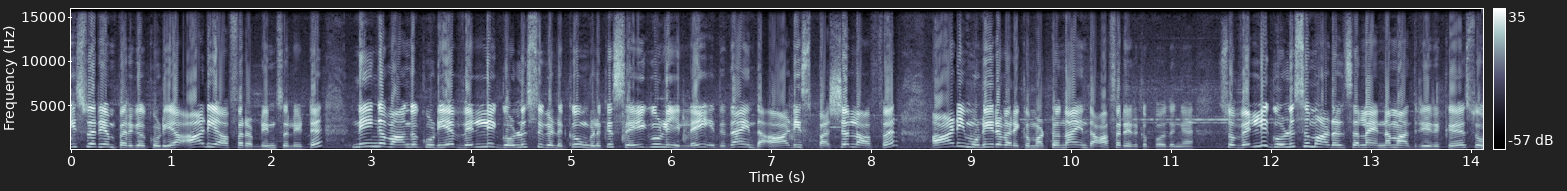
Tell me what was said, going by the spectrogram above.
ஐஸ்வர்யம் பெருகக்கூடிய ஆடி ஆஃபர் அப்படின்னு சொல்லிட்டு நீங்கள் வாங்கக்கூடிய வெள்ளி கொலுசுகளுக்கு உங்களுக்கு செய்கூலி இல்லை. இதுதான் இந்த ஆடி ஸ்பெஷல் ஆஃபர் ஆடி முடிகிற வரைக்கும் மட்டும்தான் இந்த ஆஃபர் இருக்க போகுதுங்க. ஸோ வெள்ளி கொலுசு மாடல்ஸ் எல்லாம் என்ன மாதிரி இருக்குது ஸோ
